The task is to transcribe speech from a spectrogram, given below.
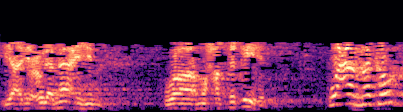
يعني علمائهم ومحققيهم. وعامتهم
